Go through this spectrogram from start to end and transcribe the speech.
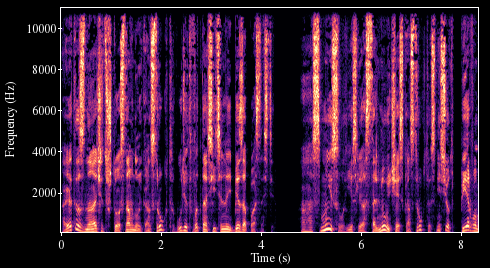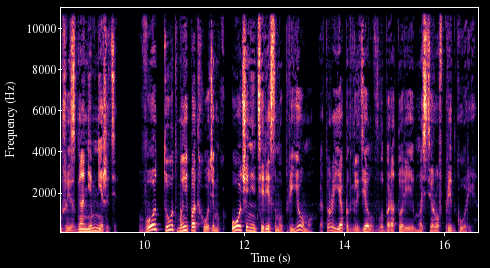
А это значит, что основной конструкт будет в относительной безопасности. А смысл, если остальную часть конструкта снесет первым же изгнанием нежити? Вот тут мы и подходим к очень интересному приему, который я подглядел в лаборатории мастеров предгорья.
